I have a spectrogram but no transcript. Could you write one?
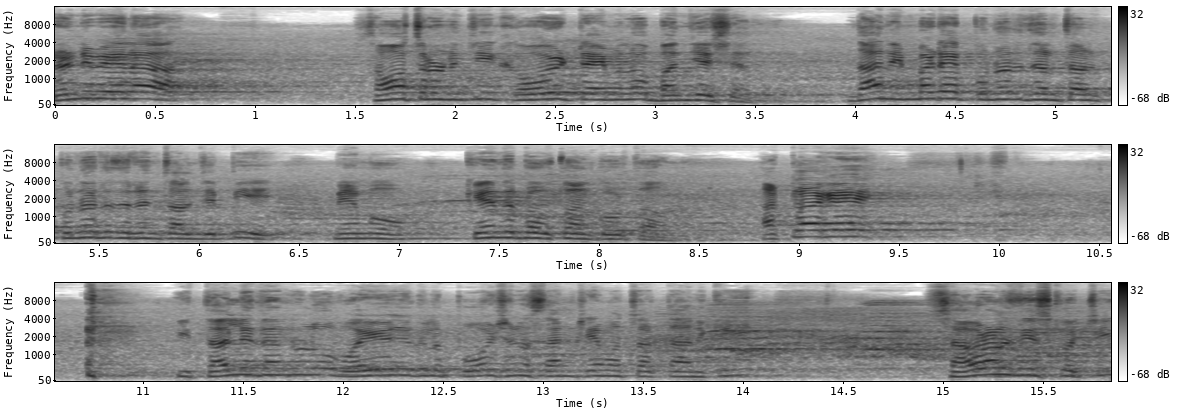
రెండు వేల సంవత్సరం నుంచి కోవిడ్ టైంలో బంద్ చేశారు. దాన్ని ఇమ్మడే పునరుద్ధరించాలి పునరుద్ధరించాలని చెప్పి మేము కేంద్ర ప్రభుత్వాన్ని కోరుతాము అట్లాగే ఈ తల్లిదండ్రులు వయోజకుల పోషణ సంక్షేమ చట్టానికి సవరణ తీసుకొచ్చి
